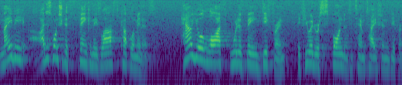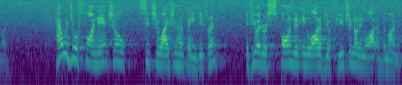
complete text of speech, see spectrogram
maybe I just want you to think in these last couple of minutes how your life would have been different if you had responded to temptation differently? How would your financial situation have been different if you had responded in light of your future, not in light of the moment?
